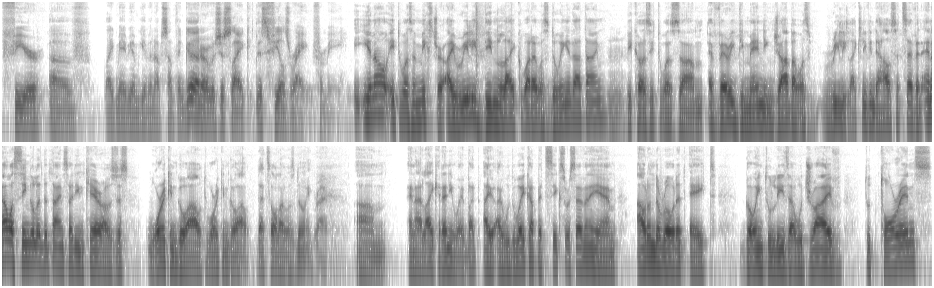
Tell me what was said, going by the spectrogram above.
fear of like maybe I'm giving up something good, or it was just like this feels right for me? You know, it was a mixture. I really didn't like what I was doing at that time because it was um, a very demanding job. I was really like leaving the house at seven, and I was single at the time, so I didn't care. I was just work and go out, work and go out. That's all I was doing. Right. um, and I like it anyway. But I, I would wake up at six or seven a.m. out on the road at eight, going to leads. I would drive to Torrance,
